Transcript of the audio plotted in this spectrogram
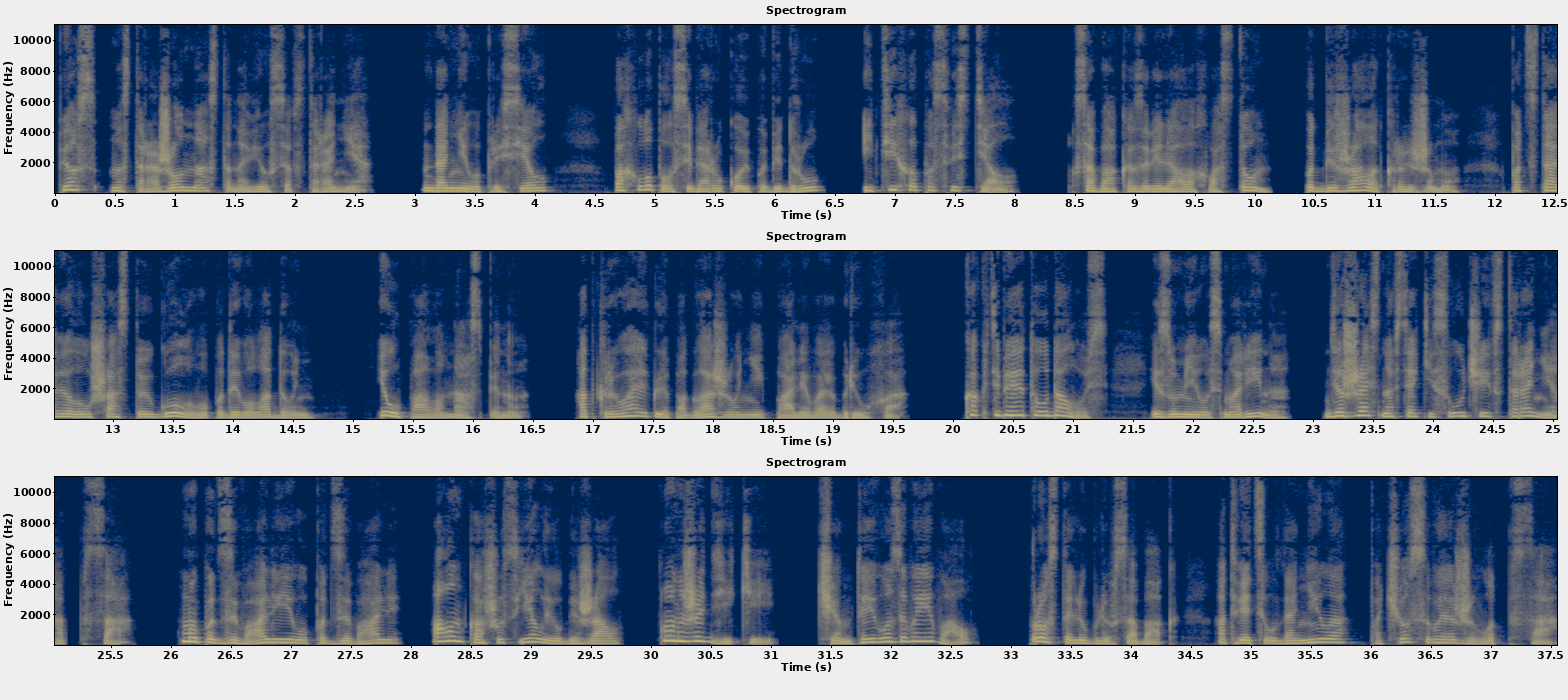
Пес настороженно остановился в стороне. Данила присел, похлопал себя рукой по бедру и тихо посвистел. Собака завиляла хвостом, подбежала к рыжему, подставила ушастую голову под его ладонь и упала на спину, открывая для поглаживаний палевое брюхо. «Как тебе это удалось?» — изумилась Марина, держась на всякий случай в стороне от пса. «Мы подзывали его, подзывали, а он кашу съел и убежал. Он же дикий. Чем ты его завоевал?» «Просто люблю собак», — ответил Данила, почесывая живот пса.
